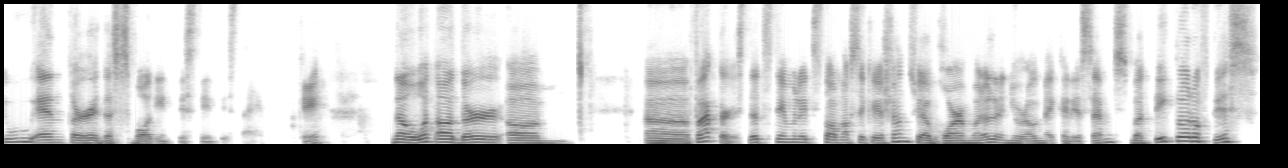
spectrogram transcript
to enter the small intestine this time. Okay. Now, what other um, uh, factors that stimulate stomach secretions? We have hormonal and neural mechanisms, but take note of this.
